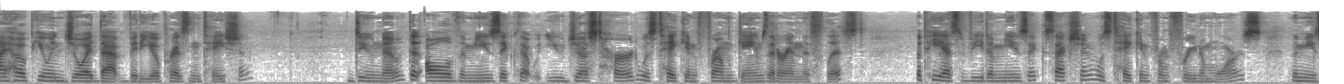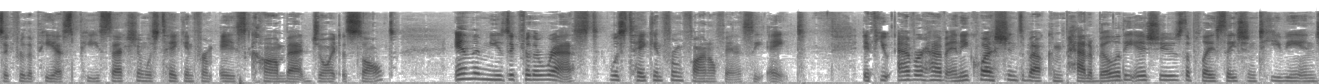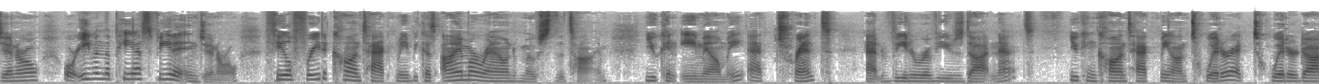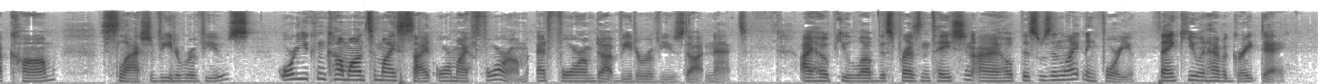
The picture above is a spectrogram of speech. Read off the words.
I hope you enjoyed that video presentation. Do note that all of the music that you just heard was taken from games that are in this list. The PS Vita music section was taken from Freedom Wars. The music for the PSP section was taken from Ace Combat Joint Assault. And the music for the rest was taken from Final Fantasy VIII. If you ever have any questions about compatibility issues, the PlayStation TV in general, or even the PS Vita in general, feel free to contact me because I'm around most of the time. You can email me at trent at vitareviews.net. You can contact me on Twitter at twitter.com slash vitareviews, or you can come onto my site or my forum at forum.vitareviews.net. I hope you love this presentation, and I hope this was enlightening for you. Thank you and have a great day.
